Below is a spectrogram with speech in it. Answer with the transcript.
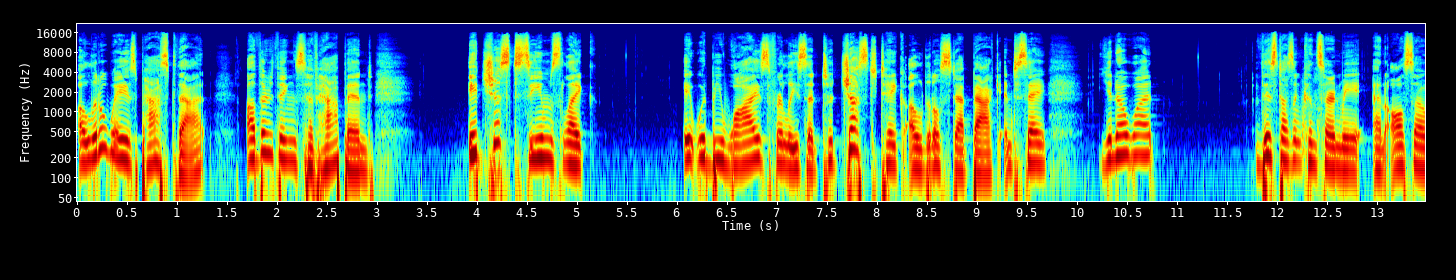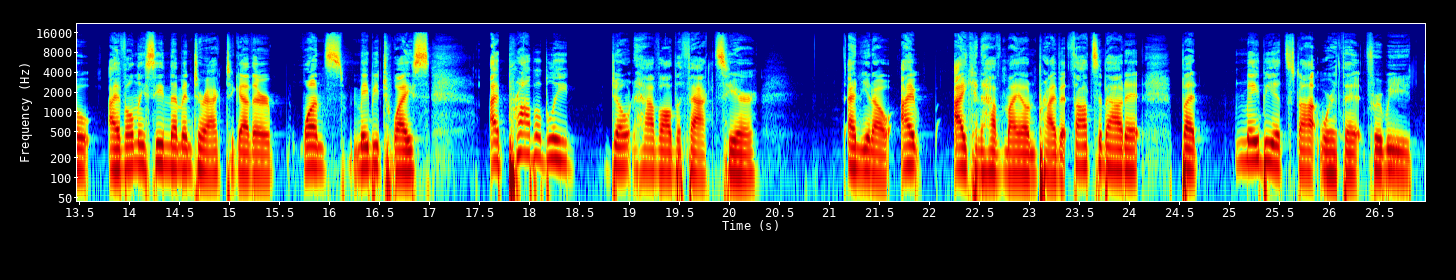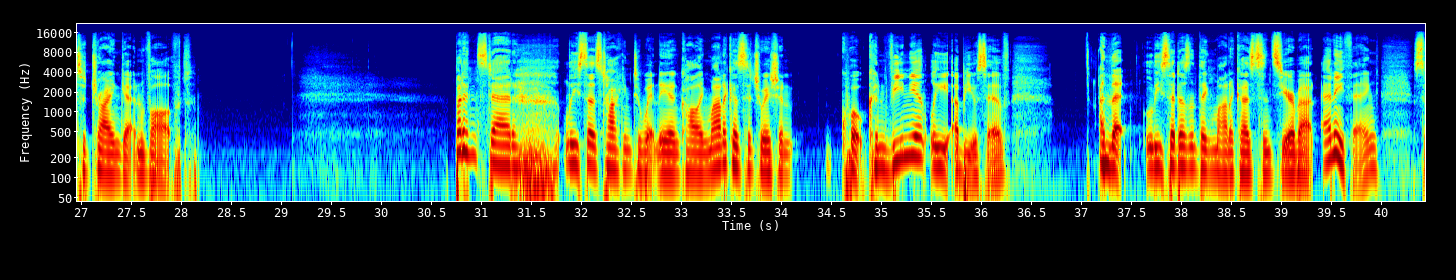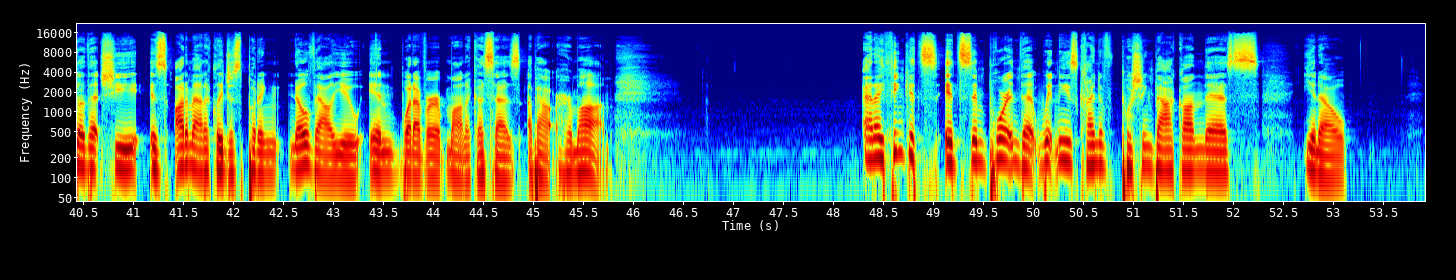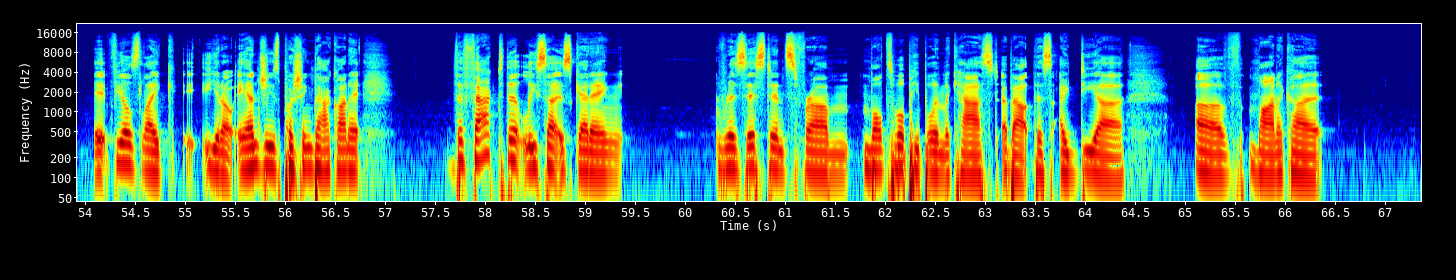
a little ways past that. Other things have happened. It just seems like it would be wise for Lisa to just take a little step back and to say, you know what? This doesn't concern me. And also, I've only seen them interact together once, maybe twice. I probably don't have all the facts here. And, you know, I. I can have my own private thoughts about it, but maybe it's not worth it for me to try and get involved. But instead, Lisa's talking to Whitney and calling Monica's situation, quote, conveniently abusive, and that Lisa doesn't think Monica is sincere about anything, so that she is automatically just putting no value in whatever Monica says about her mom. And I think it's it's important that Whitney's kind of pushing back on this, you know, it feels like you know Angie's pushing back on it. The fact that Lisa is getting resistance from multiple people in the cast about this idea of Monica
